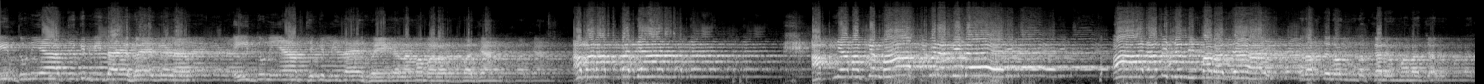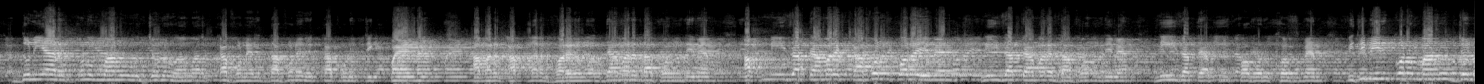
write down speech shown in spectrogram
এই দুনিয়া থেকে বিদায় হয়ে গেলাম, এই দুনিয়া থেকে বিদায় হয়ে গেলাম আমার আব্বা যান আমার আব্বা যান আপনি আমাকে মাফ করে দিবেন। আর আমি যদি মারা রাতের অন্ধকারে মারা যাব। দুনিয়ার কোন মানুষ যেন আমার কাফনের দাফনের কাপড় ঠিক পায় না। আমার আপনার ঘরের মধ্যে আমার দাফন দিবেন। আপনি যাতে আমার কাপড় পরাইবেন নি যাতে আমার দাফন দিবেন নি যাতে আপনি কবর খুঁজবেন। পৃথিবীর কোন মানুষ যেন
